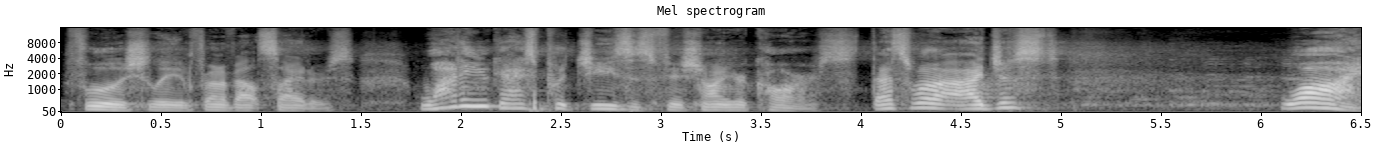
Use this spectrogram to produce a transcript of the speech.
foolishly in front of outsiders. Why do you guys put Jesus fish on your cars? That's what I just, why?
